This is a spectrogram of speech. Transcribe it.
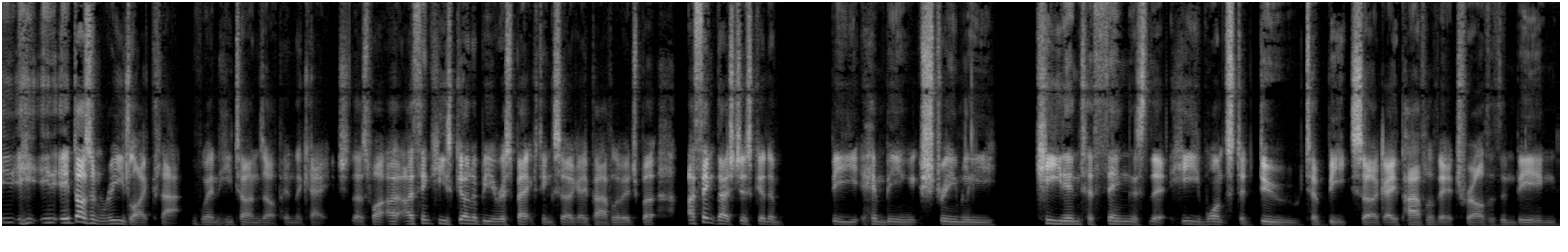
it it doesn't read like that when he turns up in the cage. That's why I, I think he's going to be respecting Sergei Pavlovich, but I think that's just going to be him being extremely keyed into things that he wants to do to beat Sergei Pavlovich rather than being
